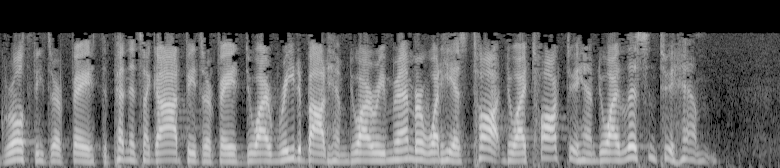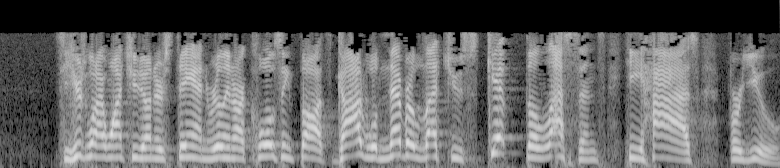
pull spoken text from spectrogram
growth feeds our faith. Dependence on God feeds our faith. Do I read about Him? Do I remember what He has taught? Do I talk to Him? Do I listen to Him? See, here's what I want you to understand, really, in our closing thoughts. God will never let you skip the lessons He has for you.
